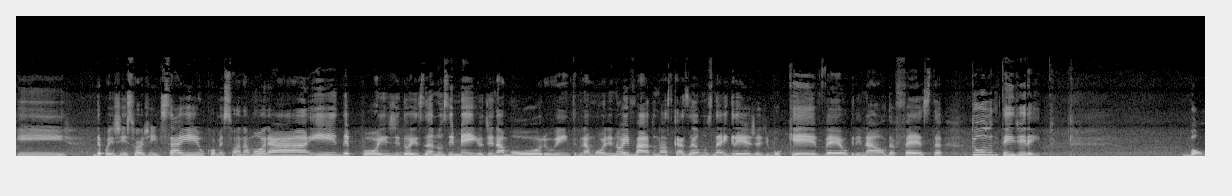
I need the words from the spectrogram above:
e depois disso a gente saiu, começou a namorar e depois de dois anos e meio de namoro, entre namoro e noivado, nós casamos na igreja de buquê, véu, grinalda, festa, tudo que tem direito. Bom,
